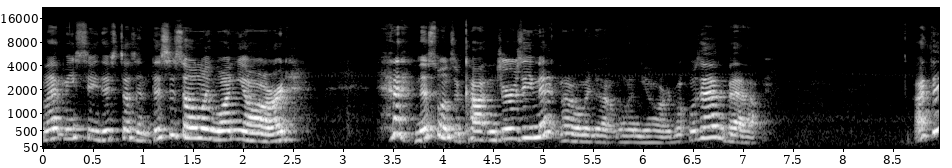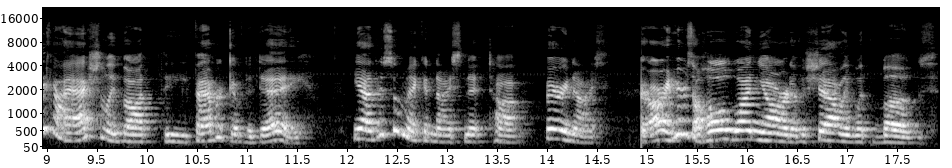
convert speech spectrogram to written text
Let me see, this doesn't, this is only one yard. this one's a cotton jersey knit and I only got one yard. What was that about? I think I actually bought the fabric of the day. Yeah, this will make a nice knit top. Very nice. Alright, here's a whole one yard of a challis with bugs.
